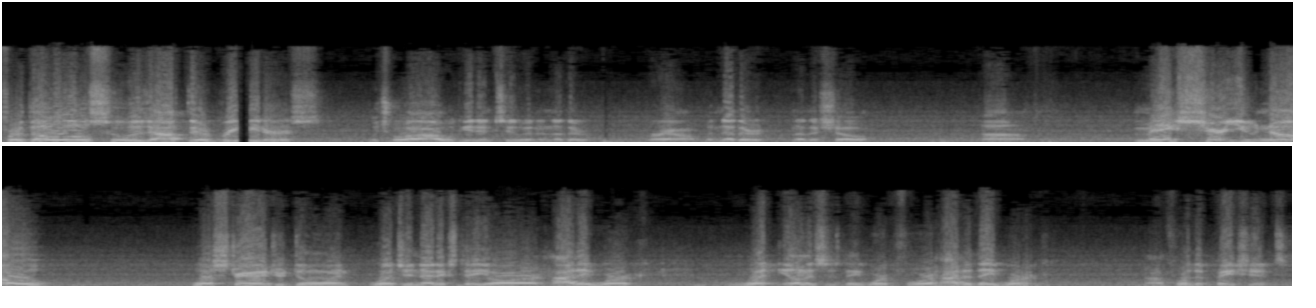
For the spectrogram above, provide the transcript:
for those who is out there breeders, which will I will get into in another round, another another show. Um, make sure you know what strands you're doing, what genetics they are, how they work, what illnesses they work for, how do they work uh, for the patients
